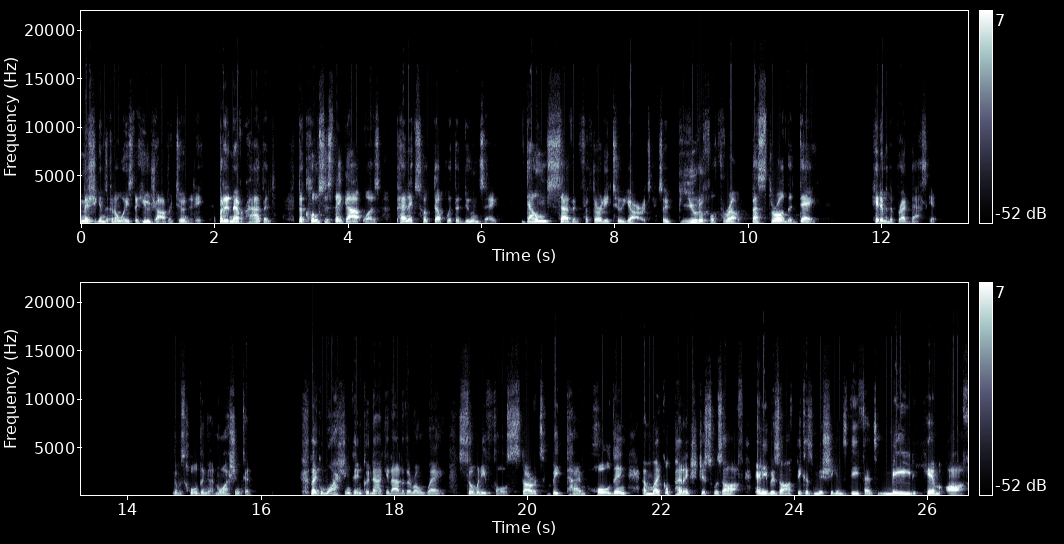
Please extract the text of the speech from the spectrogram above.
Michigan's going to waste a huge opportunity. But it never happened. The closest they got was Penix hooked up with the Dunze down seven for 32 yards. So a beautiful throw. Best throw of the day. Hit him in the breadbasket. It was holding on Washington. Like Washington could not get out of their own way. So many false starts, big time holding, and Michael Penix just was off. And he was off because Michigan's defense made him off,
